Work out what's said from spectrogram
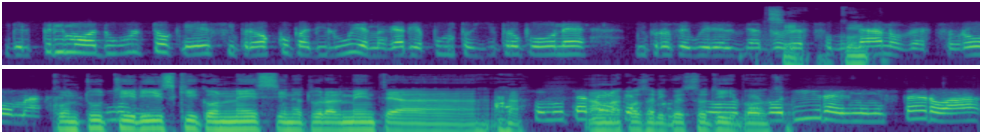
del primo adulto che si preoccupa di lui e magari appunto gli propone di proseguire il viaggio sì, verso Milano, verso Roma. Con tutti Quindi, i rischi connessi naturalmente a, a, una cosa di questo tipo. Devo dire il Ministero ha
